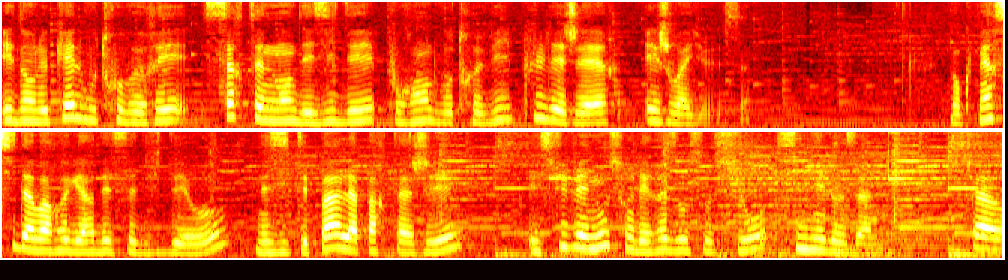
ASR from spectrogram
et dans lequel vous trouverez certainement des idées pour rendre votre vie plus légère et joyeuse. Donc merci d'avoir regardé cette vidéo, n'hésitez pas à la partager et suivez-nous sur les réseaux sociaux Signé Lausanne. Ciao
